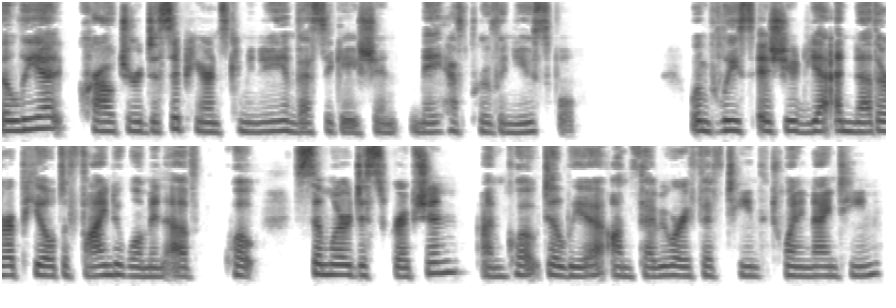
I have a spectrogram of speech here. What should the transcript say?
The Leah Croucher disappearance community investigation may have proven useful. When police issued yet another appeal to find a woman of quote, similar description, unquote, to Leah on February 15th, 2019,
